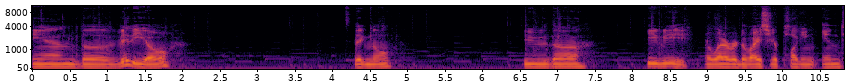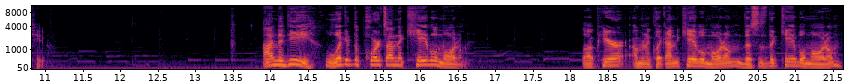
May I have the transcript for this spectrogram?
and the video signal to the TV or whatever device you're plugging into. On the D, look at the ports on the cable modem. So up here, I'm going to click on the cable modem. This is the cable modem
